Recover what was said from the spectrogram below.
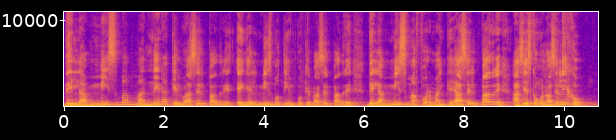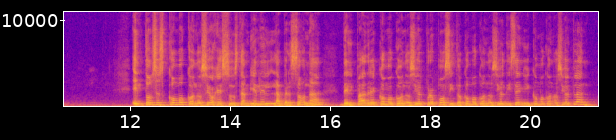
De la misma manera que lo hace el Padre, en el mismo tiempo que lo hace el Padre, de la misma forma en que hace el Padre, así es como lo hace el Hijo. Entonces, ¿cómo conoció Jesús también la persona del Padre? ¿Cómo conoció el propósito? ¿Cómo conoció el diseño? ¿Y cómo conoció el plan?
